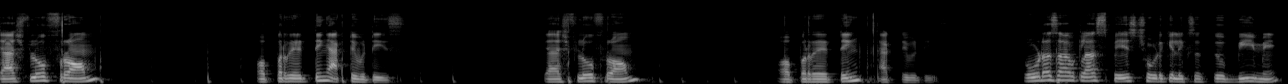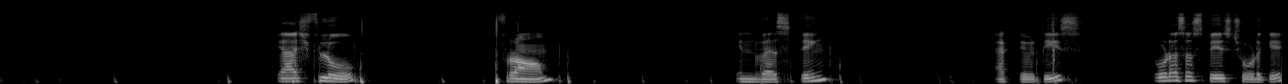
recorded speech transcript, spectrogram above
cash flow from operating activities cash flow from operating activities थोड़ा सा आप क्लास स्पेस छोड़ के लिख सकते हो बी में। Cash flow from investing activities थोड़ा सा स्पेस छोड़ के।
